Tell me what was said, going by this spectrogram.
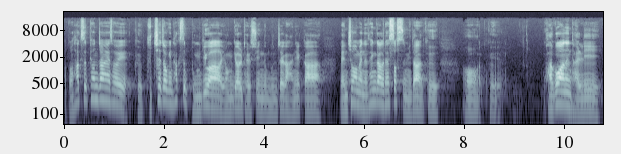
어떤 학습 현장에서의 그 구체적인 학습 동기와 연결될 수 있는 문제가 아닐까 맨 처음에는 생각을 했었습니다. 그, 어, 그 과거와는 달리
